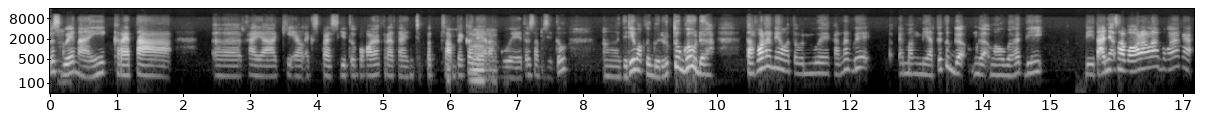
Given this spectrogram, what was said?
terus gue naik kereta eh, kayak KL Express gitu. Pokoknya kereta yang cepet sampai ke Hmm. daerah gue. Terus habis itu eh, jadi waktu gue duduk tuh gue udah teleponan nih sama temen gue. Karena gue emang niatnya tuh gak nggak mau banget di ditanya sama orang lah. Pokoknya kayak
